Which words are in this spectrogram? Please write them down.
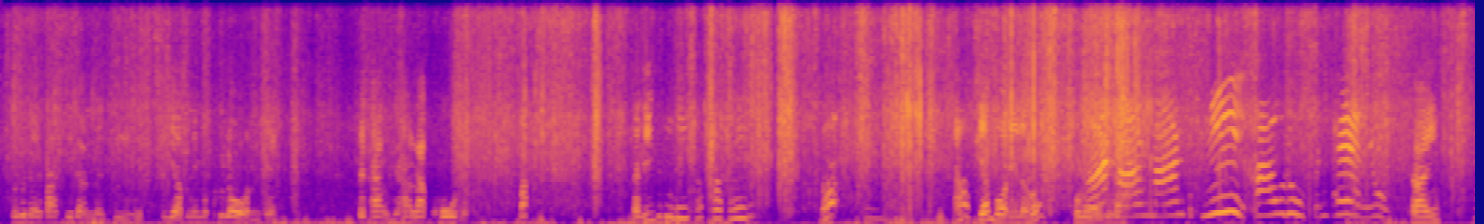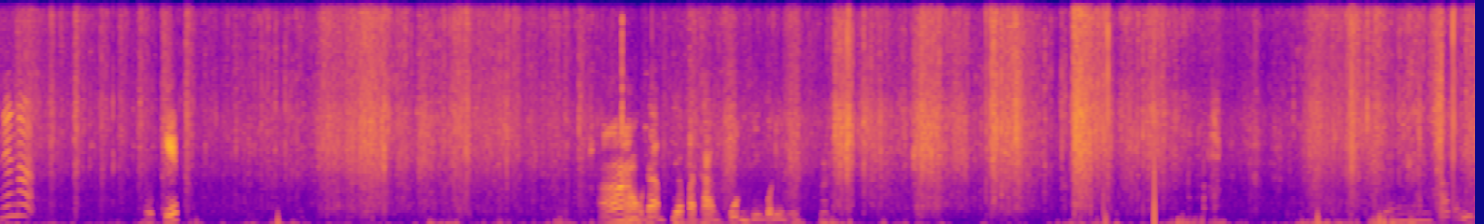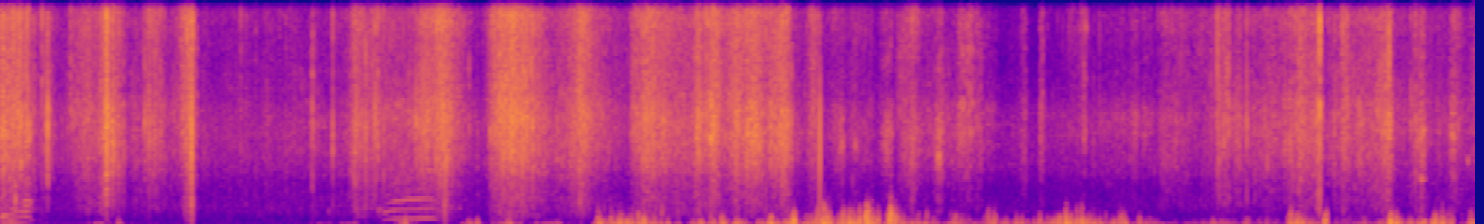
คือในภาคกีดันนาทีเห็ดเสียบนี่มันคือโลนแท้ไปทางที่หาลักโคูดนะ กะลิงก็ลิงครับพักลิงเนาะเอ้าเสียมบอดนี่เลยเฮ้ยโคโลมันอยู่นะมันมันนี่เขาดูเป็นแผ่นอยู่ใช่นั่นน่ะโอเคอ้าวด้ามเสียบปะทางพุ่นจริงบ่เนี่ยพักลิงดิ้งนะ อืม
